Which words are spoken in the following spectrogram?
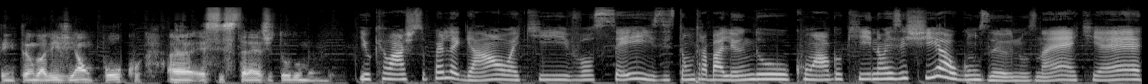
tentando aliviar um pouco uh, esse estresse de todo mundo. E o que eu acho super legal é que vocês estão trabalhando com algo que não existia há alguns anos, né? Que é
